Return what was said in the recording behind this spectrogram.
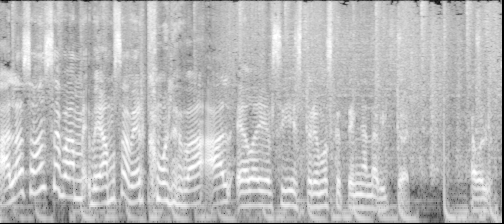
A las 11 veamos a ver cómo le va al LAFC. Esperemos que tengan la victoria. Volvemos.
